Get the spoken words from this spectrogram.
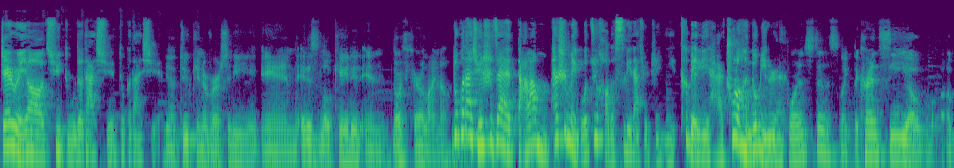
Jerry 要去读的大学，杜克大学。 Yeah, Duke University, and it is located in North Carolina. 杜克大学是在达拉姆，它是美国最好的私立大学之一，特别厉害，出了很多名人。 For instance, like the current CEO of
